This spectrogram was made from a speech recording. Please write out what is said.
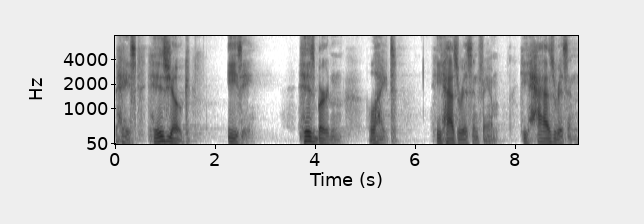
pace. His yoke, easy. His burden, light. He has risen, fam. He has risen.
